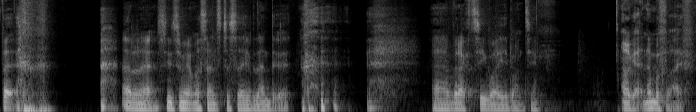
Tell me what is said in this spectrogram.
But I don't know. It seems to make more sense to save than do it. uh, but I can see why you'd want to. Okay, number five.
